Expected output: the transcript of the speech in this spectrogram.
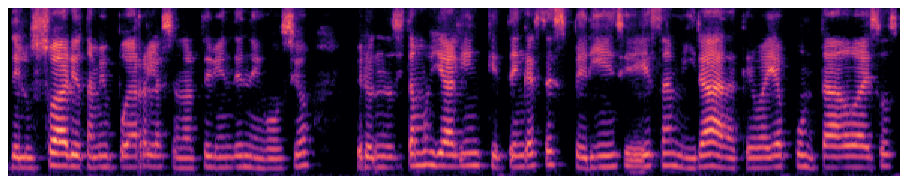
del usuario, también puede relacionarte bien de negocio, pero necesitamos ya alguien que tenga esa experiencia y esa mirada, que vaya apuntado a esos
